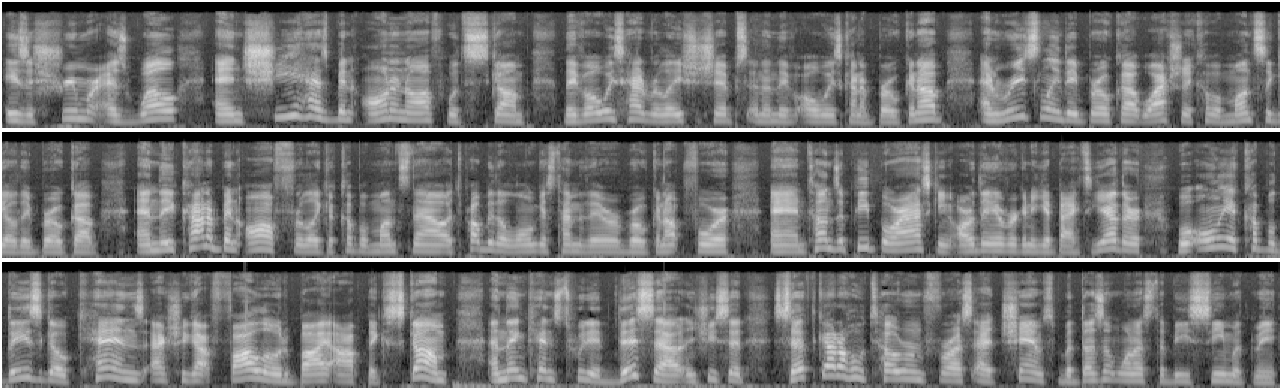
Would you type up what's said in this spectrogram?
is a streamer as well, and she has been on and off with Scump. They've always had relationships, and then they've always kind of broken up. And recently, they broke up. Well, actually, a couple months ago, they broke up, and they've kind of been off for like a couple months now. It's probably the longest time they were broken up for, and tons of people are asking, are they ever going to get back together? Well, only a couple days ago, Kenz actually got followed by Optic Scump, and then Kenz tweeted this out, and she said, Seth got a hotel room for us at Champs, but doesn't want us to be seen with me.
